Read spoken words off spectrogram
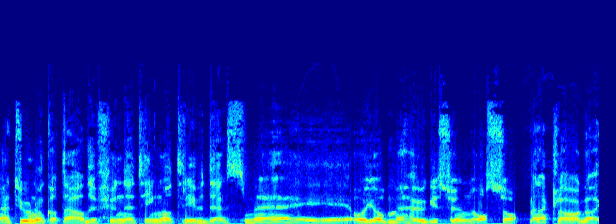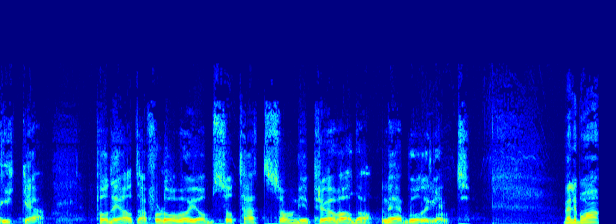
jeg tror nok at jeg hadde funnet ting å trivdes med å jobbe med Haugesund også. Men jeg klager ikke på det at jeg får lov å jobbe så tett som vi prøver da, med Bodø-Glimt. Veldig bra.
